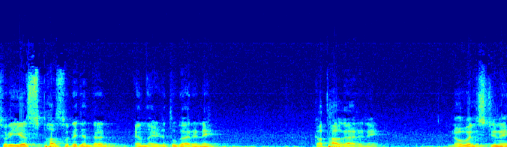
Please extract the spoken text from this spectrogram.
ശ്രീ എസ് ഭാസുരചന്ദ്രൻ എന്ന എഴുത്തുകാരനെ കഥാകാരനെ നോവലിസ്റ്റിനെ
